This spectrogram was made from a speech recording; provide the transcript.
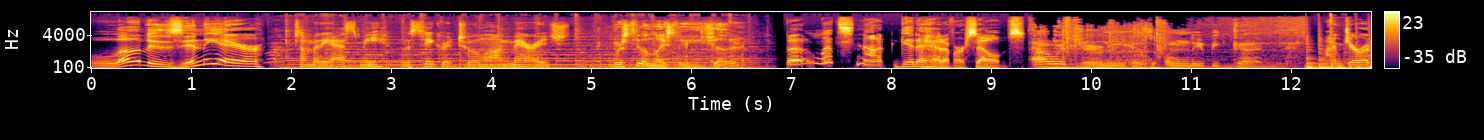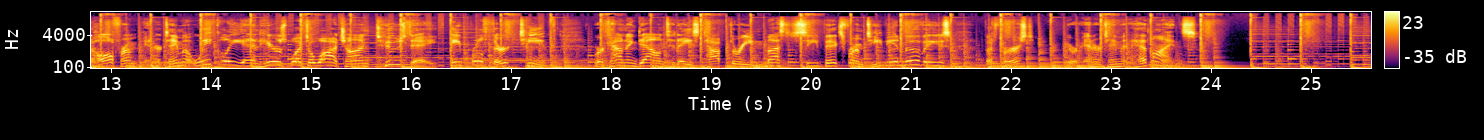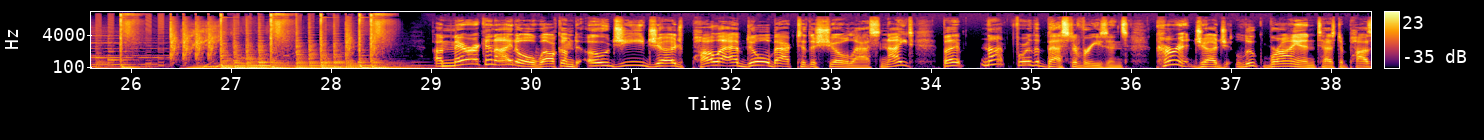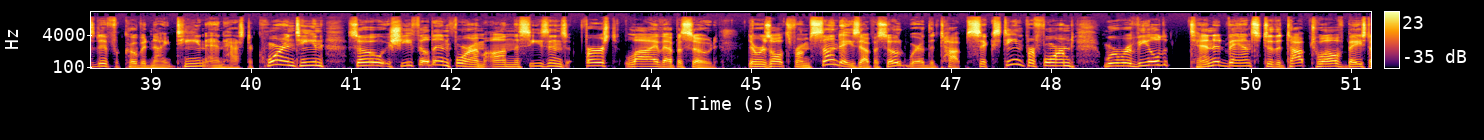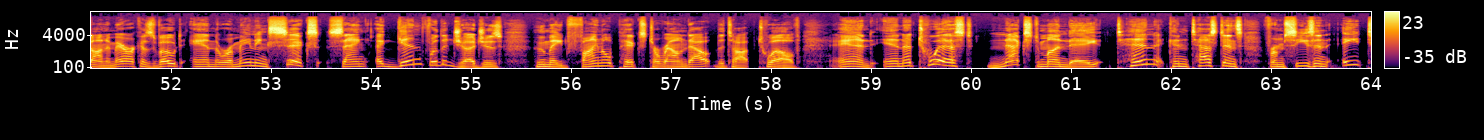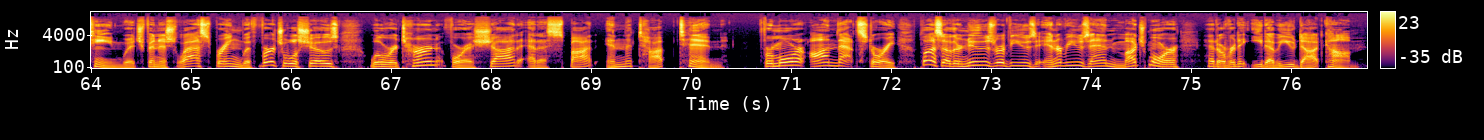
love is in the air. Somebody asked me the secret to a long marriage. We're still nice to each other. But let's not get ahead of ourselves. Our journey has only begun. I'm Jared Hall from Entertainment Weekly, and here's what to watch on Tuesday, April 13th. We're counting down today's top three must see picks from TV and movies. But first, your entertainment headlines. American Idol welcomed OG judge Paula Abdul back to the show last night, but not for the best of reasons. Current judge Luke Bryan tested positive for COVID 19 and has to quarantine, so she filled in for him on the season's first live episode. The results from Sunday's episode, where the top 16 performed, were revealed. 10 advanced to the top 12 based on America's vote, and the remaining six sang again for the judges who made final picks to round out the top 12. And in a twist, next Monday, 10 contestants from season 18, which finished last spring with virtual shows, will return for a shot at a spot in the top 10. For more on that story, plus other news, reviews, interviews, and much more, head over to EW.com.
